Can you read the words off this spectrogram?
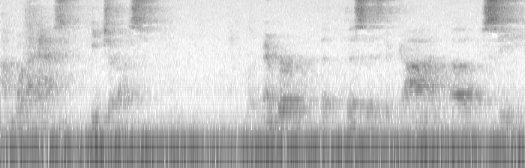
I'm going to ask each of us remember that this is the God of seeing,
